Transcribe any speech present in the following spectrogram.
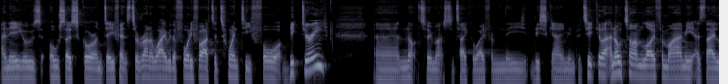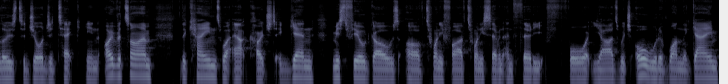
And the Eagles also score on defense to run away with a 45 to 24 victory. Uh, not too much to take away from the this game in particular. An all-time low for Miami as they lose to Georgia Tech in overtime. The Canes were outcoached again, missed field goals of 25, 27, and 34 yards, which all would have won the game.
